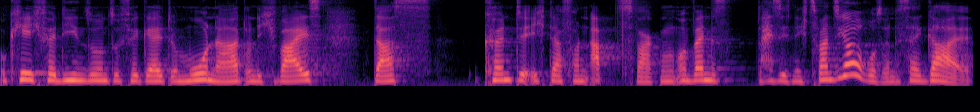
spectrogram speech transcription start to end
okay, ich verdiene so und so viel Geld im Monat und ich weiß, das könnte ich davon abzwacken. Und wenn es, weiß ich nicht, 20 Euro sind, ist ja egal.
